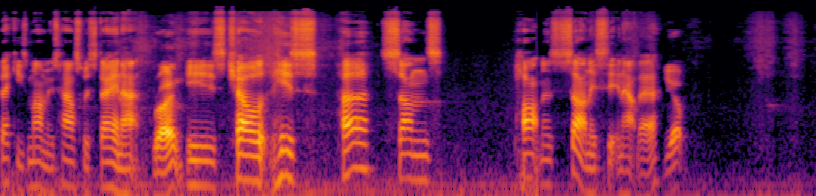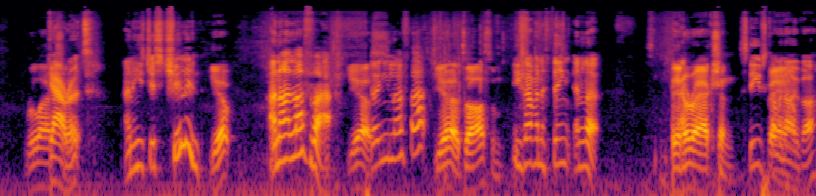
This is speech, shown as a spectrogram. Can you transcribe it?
Becky's mum, whose house we're staying at, Right. is child, his, her son's partner's son is sitting out there, Yep. Relax. Garrett, and he's just chilling. Yep. And I love that. Yes. Don't you love that? Yeah, it's awesome. He's having a think, and look, Interaction. Steve's coming over.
